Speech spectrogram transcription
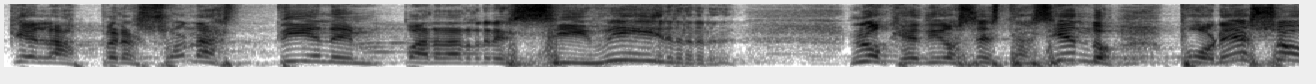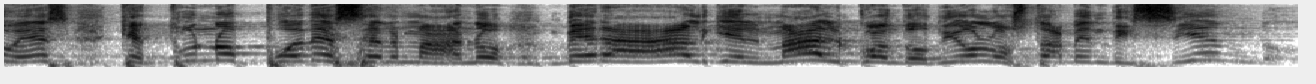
que las personas tienen para recibir lo que Dios está haciendo. Por eso es que tú no puedes, hermano, ver a alguien mal cuando Dios lo está bendiciendo.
